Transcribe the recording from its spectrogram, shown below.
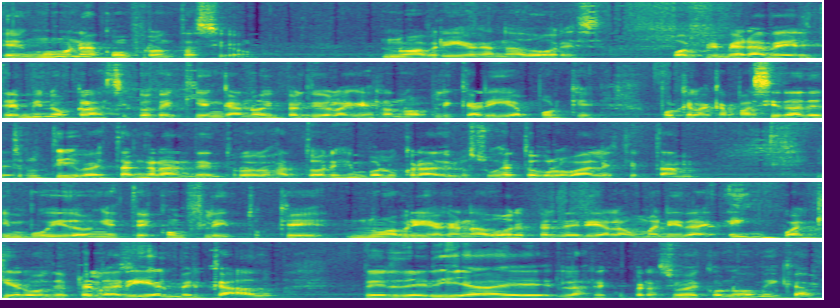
en una confrontación no habría ganadores. Por primera vez, el término clásico de quien ganó y perdió la guerra no aplicaría. ¿Por qué? Porque la capacidad destructiva es tan grande dentro de los actores involucrados y los sujetos globales que están imbuidos en este conflicto que no habría ganadores, perdería la humanidad en cualquier orden, perdería el mercado, perdería eh, la recuperación económica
